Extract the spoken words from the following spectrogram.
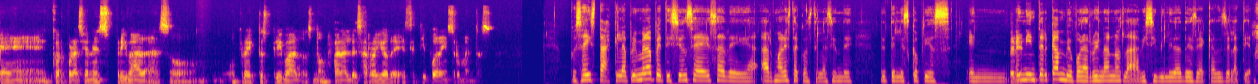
eh, corporaciones privadas o, proyectos privados, ¿no? Para el desarrollo de este tipo de instrumentos. Pues ahí está, que la primera petición sea esa de armar esta constelación de, telescopios en, en, intercambio por arruinarnos la visibilidad desde acá, desde la Tierra.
